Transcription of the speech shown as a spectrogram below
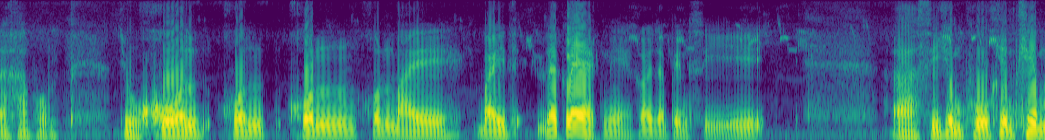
นะครับ ผมอยู่โคนโคนโคนโคนใบใบแรกๆเนี่ยก็จะเป็นสีสีชมพูเข้ม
